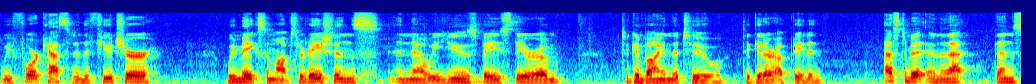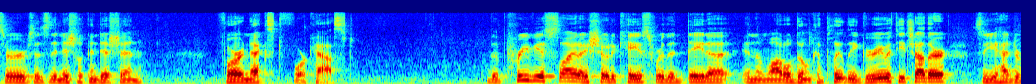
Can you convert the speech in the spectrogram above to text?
We forecast it in the future. We make some observations, and now we use Bayes' theorem to combine the two to get our updated estimate, and that then serves as the initial condition for our next forecast. The previous slide, I showed a case where the data in the model don't completely agree with each other, so you had to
